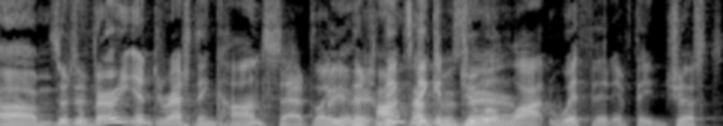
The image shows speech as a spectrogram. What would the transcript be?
Um, so it's a very interesting concept. Like Oh, yeah, the they're- they, they can do there. a lot with it if they just.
